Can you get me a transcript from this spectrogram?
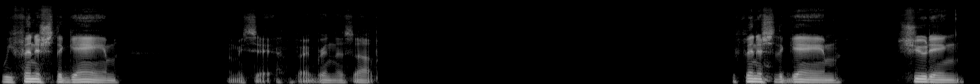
we finished the game. Let me see if I bring this up. We finished the game shooting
